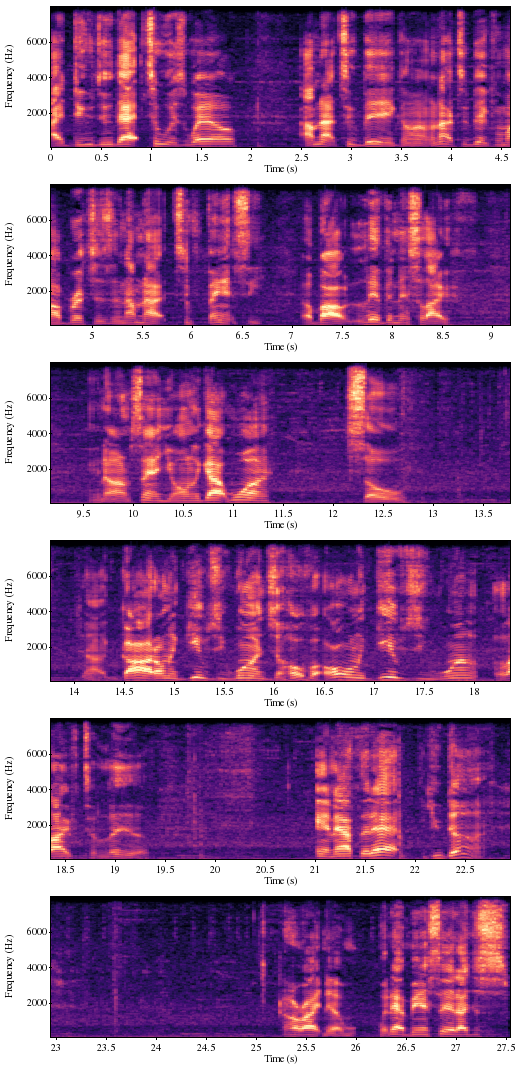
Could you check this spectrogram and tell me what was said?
I do do that too as well. I'm not too big. Uh, I'm not too big for my britches, and I'm not too fancy about living this life. You know what I'm saying? You only got one, so uh, God only gives you one. Jehovah only gives you one life to live. And after that, you done. All right, now, with that being said, I just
